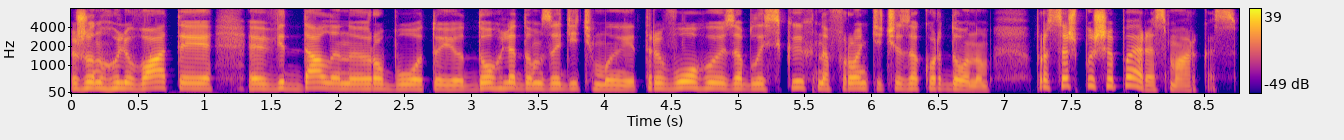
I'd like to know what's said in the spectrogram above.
жонглювати е, віддаленою роботою, доглядом за дітьми, тривогою за близьких на фронті чи за кордоном. Про це ж пише Перес Маркес.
